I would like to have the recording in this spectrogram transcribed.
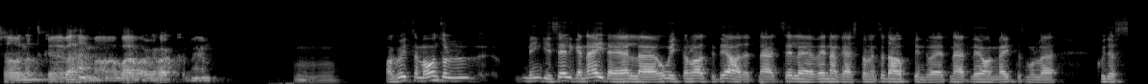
saavad natuke vähema vaevaga hakkama, jah mm. -hmm. aga ütleme, on sul mingi selge näide jälle, huvitav on alati teada, et näed, selle venna käest olen seda õppinud või et näed, Leon näitas mulle, kuidas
